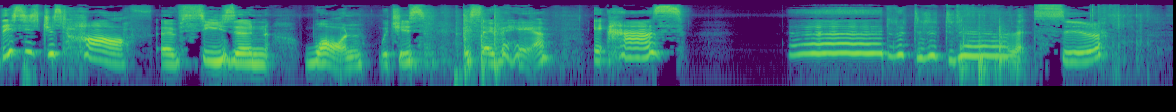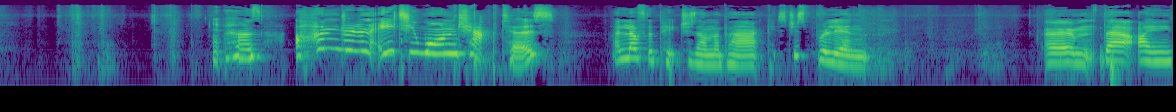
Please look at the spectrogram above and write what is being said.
This is just half of season one, which is this over here. It has. Uh, da, da, da, let's see. It has 181 chapters. I love the pictures on the back. It's just brilliant um, there I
